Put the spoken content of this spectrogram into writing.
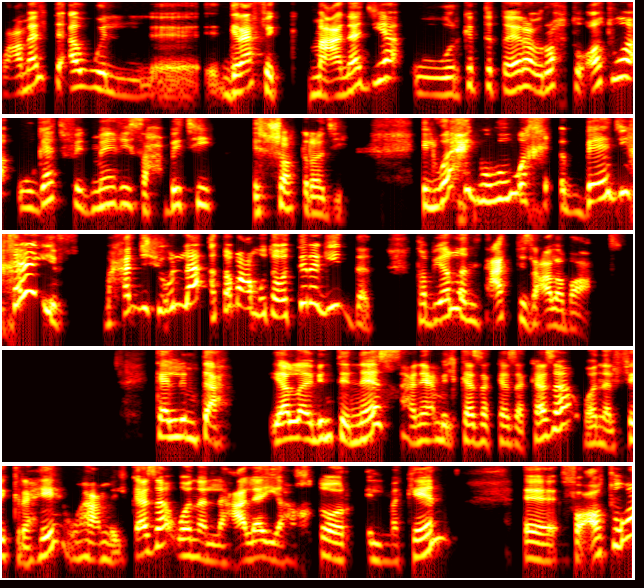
وعملت أول آه جرافيك مع نادية وركبت الطيارة ورحت أوتاوا وجت في دماغي صاحبتي الشاطرة دي. الواحد وهو. بادي خايف. محدش يقول لأ طبعا متوترة جدا. طب يلا نتعكز على بعض. كلمتها يلا يا بنت الناس هنعمل كذا كذا كذا وأنا الفكرة أهي وهعمل كذا وأنا اللي عليا هختار المكان آه في أوتاوا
